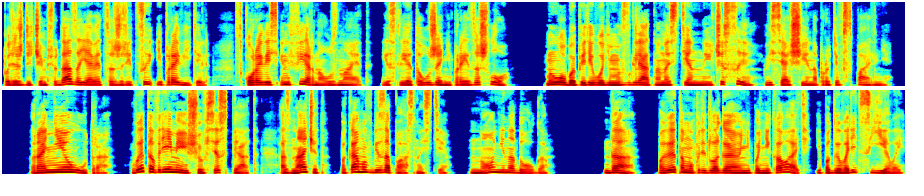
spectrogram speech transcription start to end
прежде чем сюда заявятся жрецы и правитель. Скоро весь инферно узнает, если это уже не произошло. Мы оба переводим взгляд на настенные часы, висящие напротив спальни. Раннее утро. В это время еще все спят, а значит, пока мы в безопасности, но ненадолго. Да, поэтому предлагаю не паниковать и поговорить с Евой.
